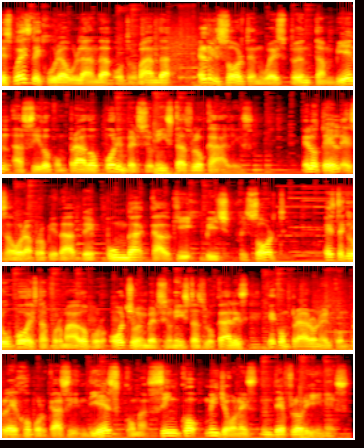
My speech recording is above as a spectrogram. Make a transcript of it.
Después de Cura Holanda, otro banda, el resort en West Point también ha sido comprado por inversionistas locales. El hotel es ahora propiedad de Punda Kalki Beach Resort. Este grupo está formado por ocho inversionistas locales que compraron el complejo por casi 10,5 millones de florines.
